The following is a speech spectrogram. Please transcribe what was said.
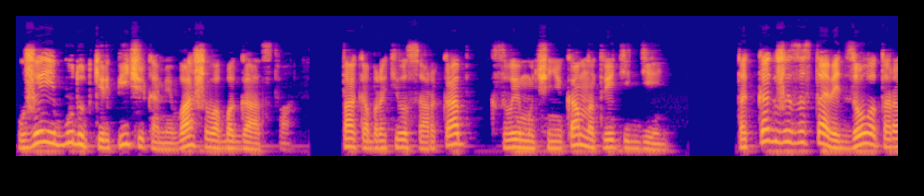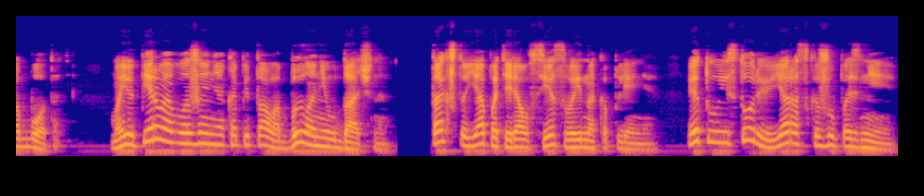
уже и будут кирпичиками вашего богатства. Так обратился Аркад к своим ученикам на третий день. Так как же заставить золото работать? Мое первое вложение капитала было неудачным, так что я потерял все свои накопления. Эту историю я расскажу позднее.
